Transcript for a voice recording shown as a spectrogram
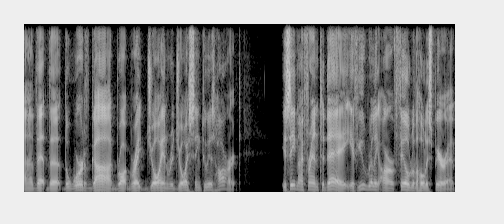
uh, that the, the word of God brought great joy and rejoicing to his heart. You see, my friend, today, if you really are filled with the Holy Spirit,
